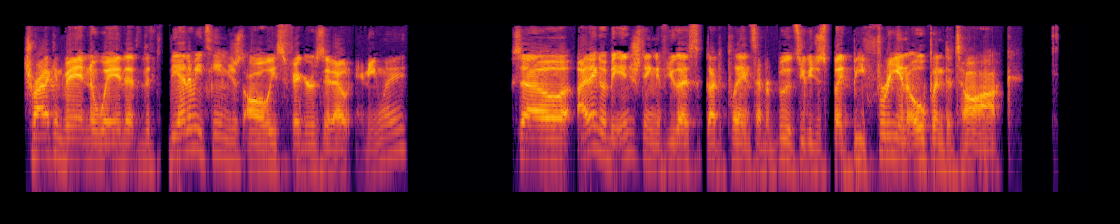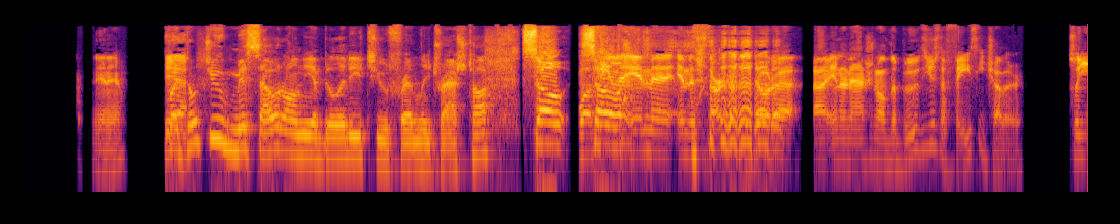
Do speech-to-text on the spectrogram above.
try to convey it in a way that the, the enemy team just always figures it out anyway. So i think it would be interesting if you guys got to play in separate booths. You could just like be free and open to talk. You know But Yeah. don't you miss out on the ability to friendly trash talk? So Well, so in the in the start of the Dota uh, International, the booths used to face each other. So you,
